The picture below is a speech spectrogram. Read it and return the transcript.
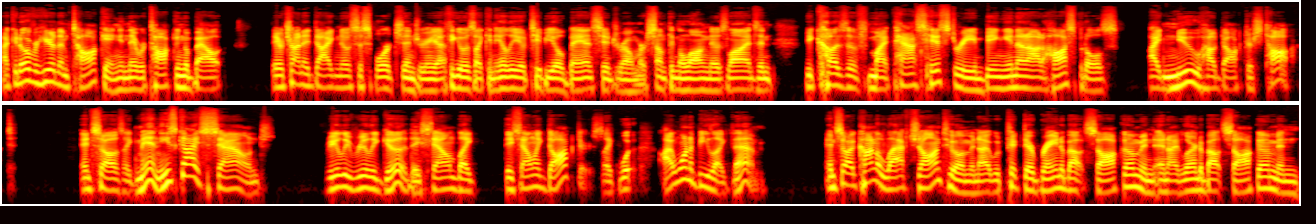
i could overhear them talking and they were talking about they were trying to diagnose a sports injury. I think it was like an iliotibial band syndrome or something along those lines. And because of my past history and being in and out of hospitals i knew how doctors talked. And so i was like man these guys sound really really good. They sound like they sound like doctors. Like what i want to be like them and so I kind of latched onto them and I would pick their brain about SOCM and, and I learned about SOCM and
